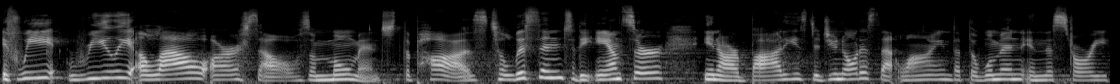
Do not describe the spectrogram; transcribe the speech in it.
If we really allow ourselves a moment, the pause, to listen to the answer in our bodies, did you notice that line that the woman in this story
